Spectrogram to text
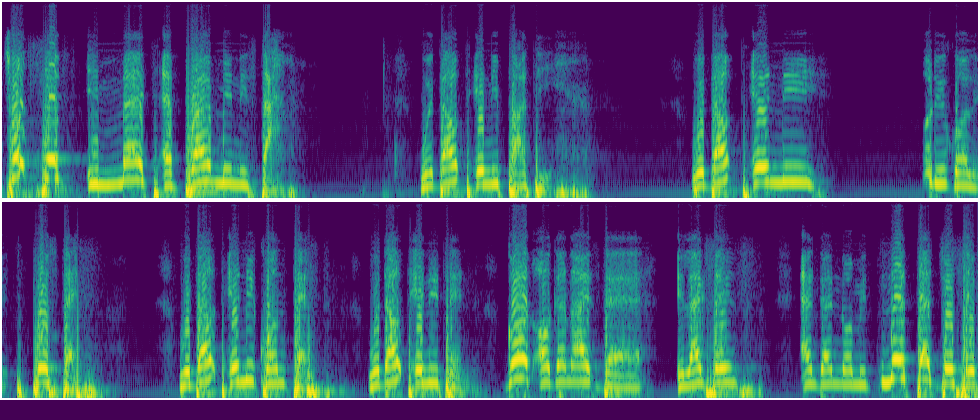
Joseph emerged a prime minister without any party, without any, what do you call it, protest, without any contest, without anything. God organized the elections and then nominated Joseph,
